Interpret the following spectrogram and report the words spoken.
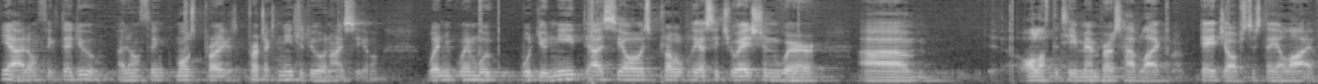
Yeah, I don't think they do. I don't think most projects, projects need to do an ICO. When, when would, would you need the ICO is probably a situation where um, all of the team members have like day jobs to stay alive.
